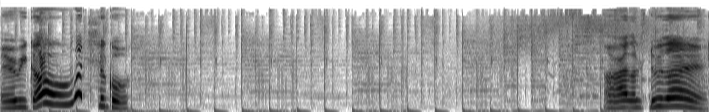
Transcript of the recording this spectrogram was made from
Here we go. Let's go. Alright, let's do this.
